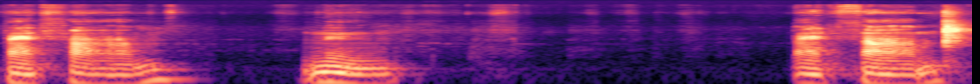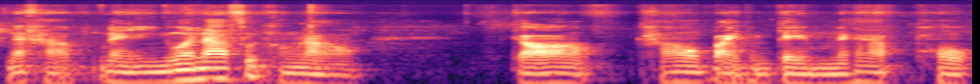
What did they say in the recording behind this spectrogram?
แปดสามหนึ่ง แปดสามนะครับ ในงวดล่าสุดของเรา ก็เข้าไปเต็มๆนะครับหก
